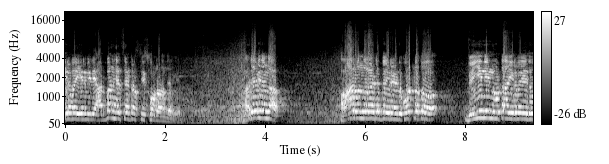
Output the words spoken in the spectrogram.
ఇరవై ఎనిమిది అర్బన్ హెల్త్ సెంటర్స్ తీసుకొని రావడం జరిగింది. అదేవిధంగా ఆరు వందల డెబ్బై రెండు కోట్లతో వెయ్యిన్ని నూట ఇరవై ఐదు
